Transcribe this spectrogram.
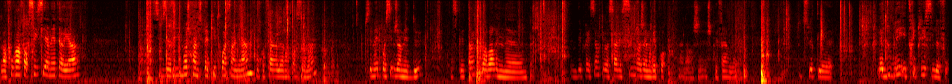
Alors, il faut renforcer ici à l'intérieur. Si vous avez, moi, je prends du papier 300 grammes pour faire le renforcement. C'est même possible j'en mette deux. Parce que tant qu'il va y avoir une, dépression qui va se faire ici, moi, j'aimerais pas. Alors, je, préfère tout de suite le, le doubler et tripler s'il le faut.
